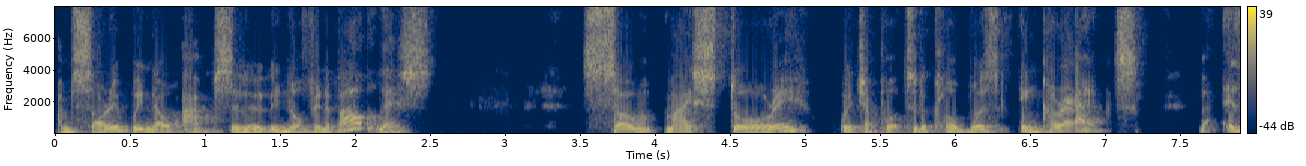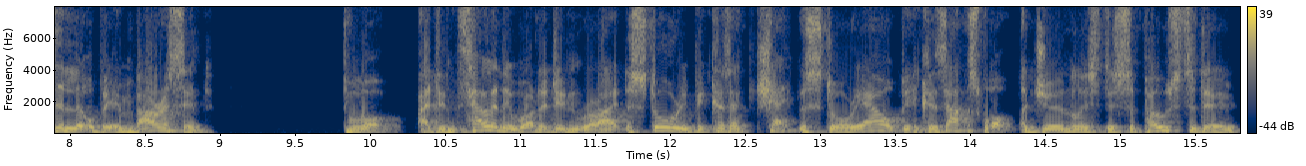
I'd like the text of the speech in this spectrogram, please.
I'm sorry, we know absolutely nothing about this. So my story, which I put to the club, was incorrect. Is a little bit embarrassing. but I didn't tell anyone. I didn't write the story because I checked the story out because that's what a journalist is supposed to do.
